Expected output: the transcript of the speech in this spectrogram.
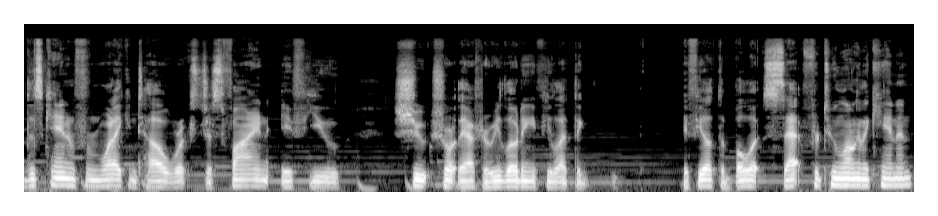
this cannon, from what I can tell, works just fine if you shoot shortly after reloading. If you let the if you let the bullet set for too long in the cannon,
